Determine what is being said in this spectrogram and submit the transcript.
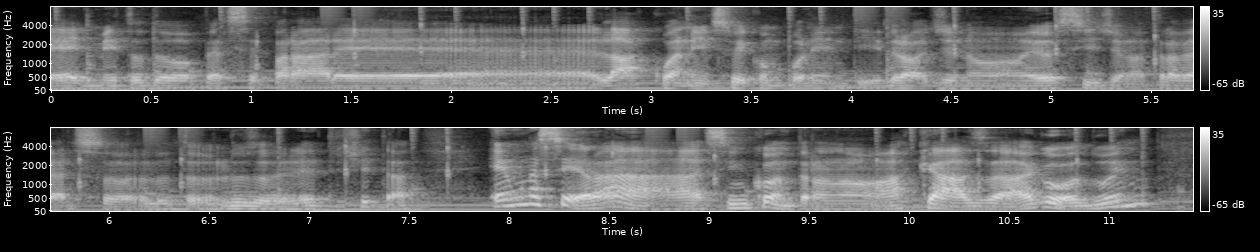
è il metodo per separare eh, l'acqua nei suoi componenti idrogeno e ossigeno attraverso l'uso dell'elettricità. E una sera si incontrano a casa a Goldwyn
